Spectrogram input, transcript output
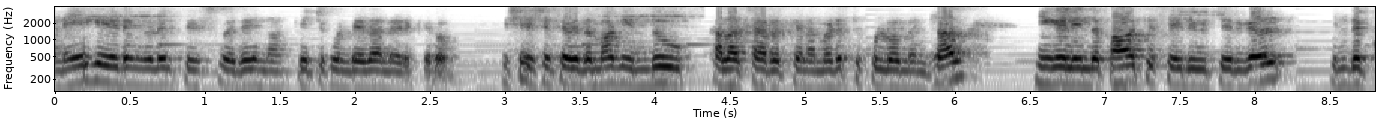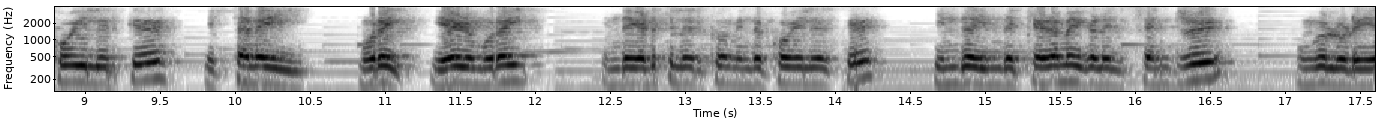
அநேக இடங்களில் பேசுவதை நாம் கேட்டுக்கொண்டேதான் இருக்கிறோம். விசேஷத்த விதமாக இந்து கலாச்சாரத்தை நாம் எடுத்துக்கொள்வோம் என்றால் நீங்கள் இந்த பாவத்தை செய்து விட்டீர்கள். இந்த கோயிலிற்கு இத்தனை முறை ஏழு முறை இந்த இடத்தில் இருக்கும் இந்த கோயிலிற்கு இந்த இந்த கிழமைகளில் சென்று உங்களுடைய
